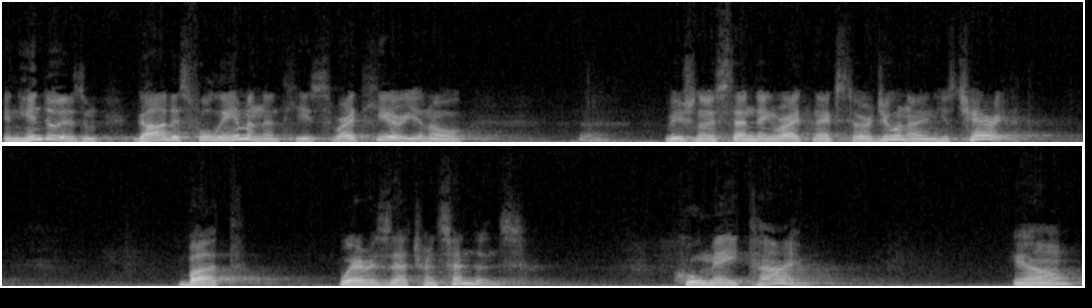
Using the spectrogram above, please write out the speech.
In Hinduism, God is fully immanent. He's right here, you know. Uh, Vishnu is standing right next to Arjuna in his chariot. But where is that transcendence? Who made time? You know,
